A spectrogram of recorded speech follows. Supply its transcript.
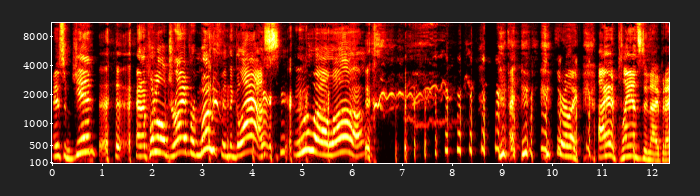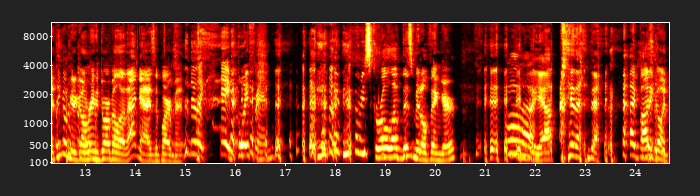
And some gin. And I put a little dry vermouth in the glass. Ooh la la. they were like, I had plans tonight, but I think I'm going to go ring the doorbell of that guy's apartment. They're like, hey, boyfriend. Let me scroll up this middle finger. Oh, yeah. I bought it going,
